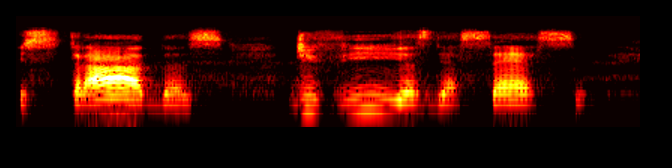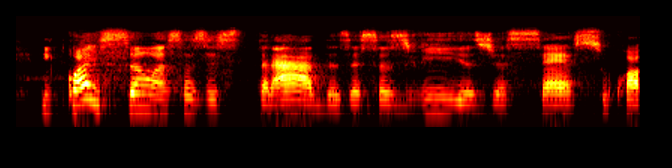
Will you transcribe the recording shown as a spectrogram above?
estradas, de vias de acesso. E quais são essas estradas, essas vias de acesso? Qual,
